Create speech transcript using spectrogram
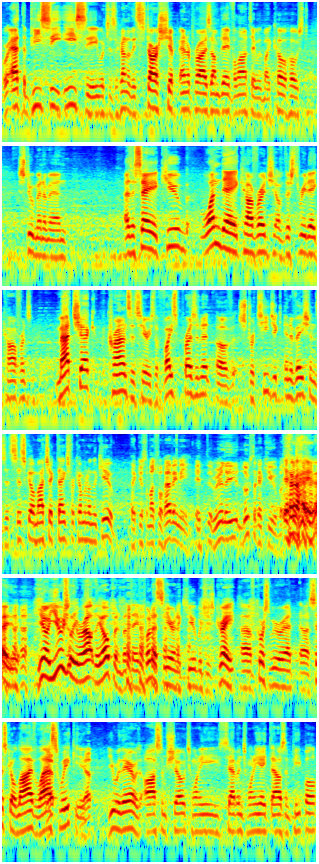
We're at the BCEC, which is kind of the Starship Enterprise. I'm Dave Vellante with my co-host, Stu Miniman. As I say, a CUBE one-day coverage of this three-day conference. Maciek Kranz is here. He's the Vice President of Strategic Innovations at Cisco. Maciek, thanks for coming on theCUBE. Thank you so much for having me. It really looks like a cube. yeah, right, right. You know, usually we're out in the open, but they put us here in a cube, which is great. Uh, of course, we were at uh, Cisco Live last yep. week. You, yep. you were there, it was an awesome show, 27, 28,000 people.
